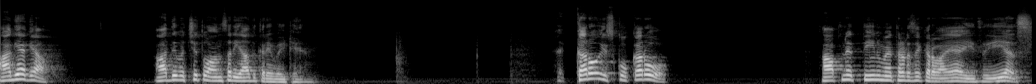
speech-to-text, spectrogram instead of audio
आ गया क्या? आधे बच्चे तो आंसर याद करे बैठे हैं। करो इसको, करो। आपने तीन मेथड से करवाया इसे यस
